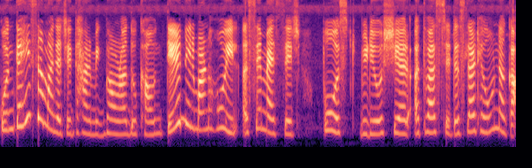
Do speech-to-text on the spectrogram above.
कोणत्याही समाजाची धार्मिक भावना दुखावून तेळ निर्माण होईल असे मेसेज पोस्ट व्हिडिओ शेअर अथवा स्टेटसला ठेवू नका.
